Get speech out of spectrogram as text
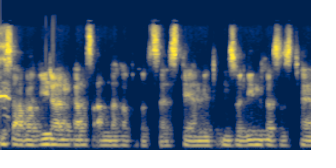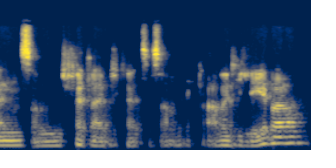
ist aber wieder ein ganz anderer Prozess, der mit Insulinresistenz und Fettleibigkeit zusammenhängt. Aber die Leber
